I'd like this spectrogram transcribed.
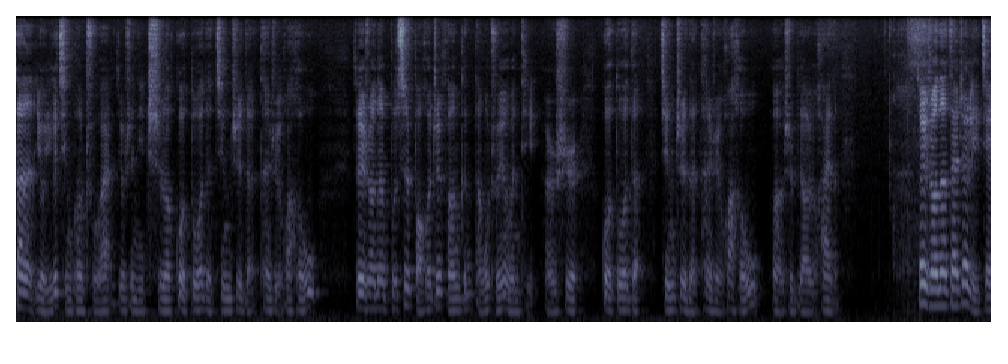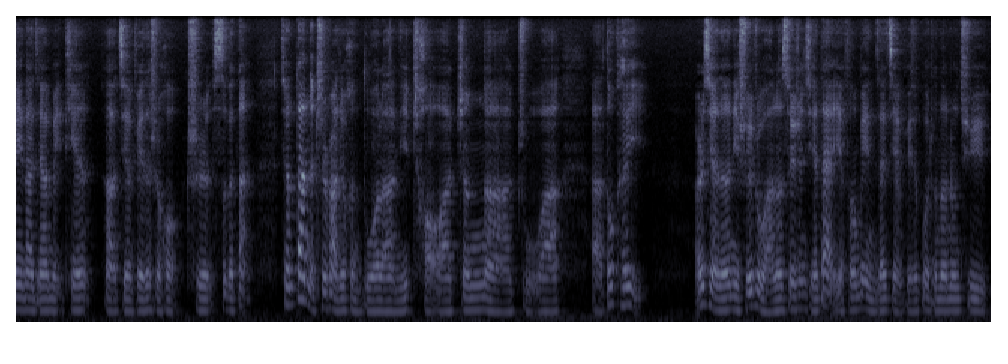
但有一个情况除外，就是你吃了过多的精致的碳水化合物，所以说呢，不是饱和脂肪跟胆固醇有问题，而是过多的精致的碳水化合物啊是比较有害的。所以说呢，在这里建议大家每天啊减肥的时候吃四个蛋，像蛋的吃法就很多了，你炒啊、蒸啊、煮啊啊都可以。而且呢，你水煮完了随身携带，也方便你在减肥的过程当中去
